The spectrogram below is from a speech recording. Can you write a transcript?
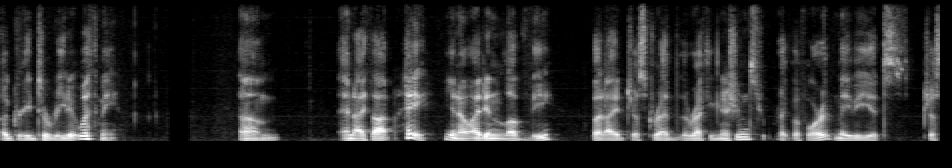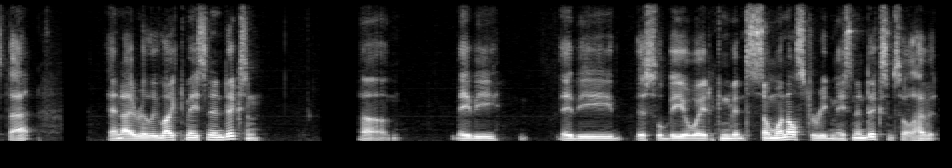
agreed to read it with me. Um, and I thought, hey, you know, I didn't love V, but I just read the recognitions right before it. Maybe it's just that. And I really liked Mason and Dixon. Um, maybe maybe this will be a way to convince someone else to read Mason and Dixon, so I'll have it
